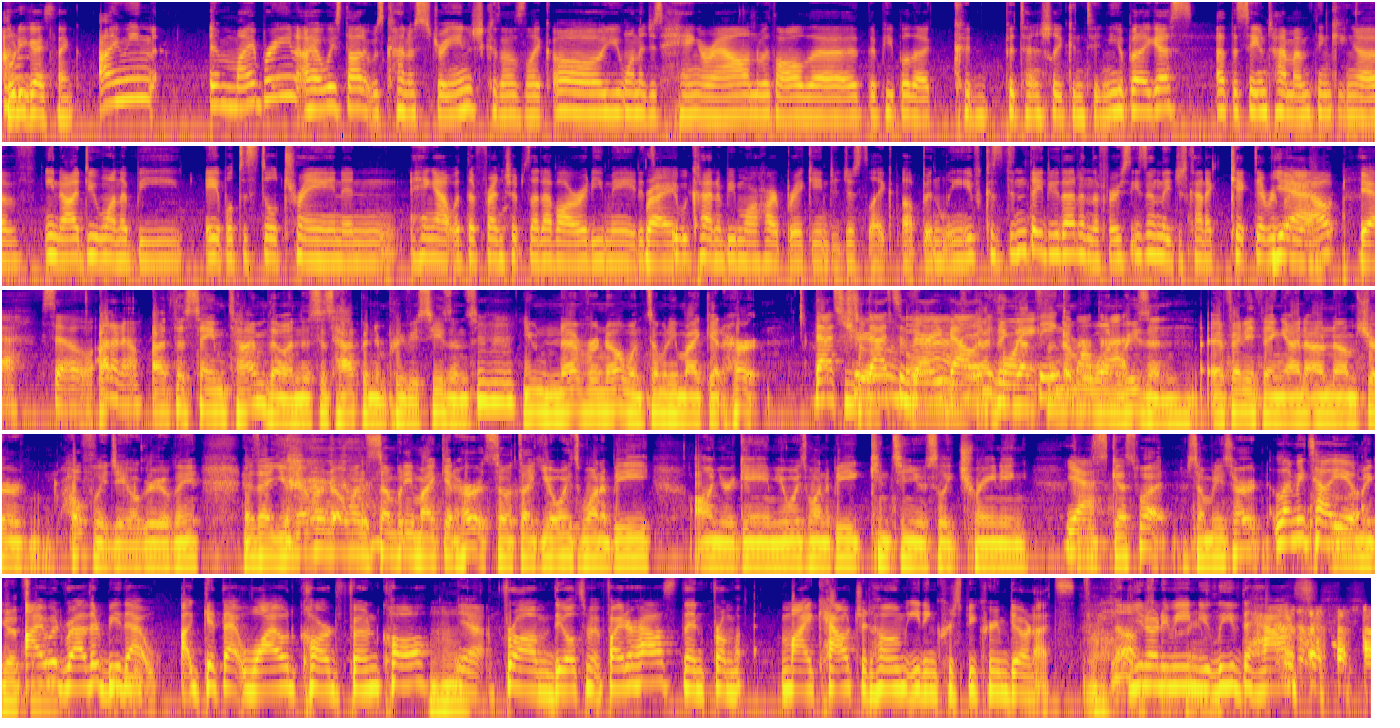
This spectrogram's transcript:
What do you um, guys think? I mean, in my brain, I always thought it was kind of strange because I was like, oh, you want to just hang around with all the, the people that could potentially continue. But I guess at the same time, I'm thinking of, you know, I do want to be able to still train and hang out with the friendships that I've already made. It's, Right. It would kind of be more heartbreaking to just like up and leave because didn't they do that in the first season? They just kind of kicked everybody Yeah. out. Yeah. So I don't know. At the same time, though, and this has happened in previous seasons, Mm-hmm. you never know when somebody might get hurt. That's true. That's a very Yeah. valid I think point. that's the number one that. reason, if anything, and I'm, I'm sure, hopefully Jay will agree with me, is that you never know when somebody might get hurt. So it's like you always want to be on your game. You always want to be continuously training. Yeah. 'Cause Guess what? Somebody's hurt. Let me tell you, Let me get I would rather be that uh, get that wild card phone call Mm-hmm. Yeah. from the Ultimate Fighter house than from my couch at home eating Krispy Kreme donuts. Oh, you know what I mean? You leave the house,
